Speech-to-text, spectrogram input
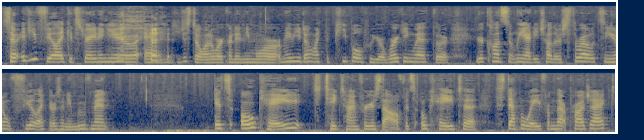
So if you feel like it's draining you and you just don't want to work on it anymore, or maybe you don't like the people who you're working with, or you're constantly at each other's throats and you don't feel like there's any movement, it's okay to take time for yourself. It's okay to step away from that project.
